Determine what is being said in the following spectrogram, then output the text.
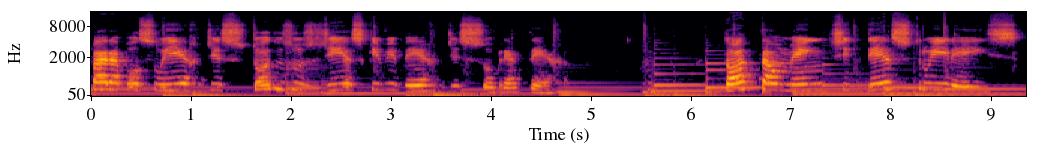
para possuirdes todos os dias que viverdes sobre a terra. Totalmente destruireis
